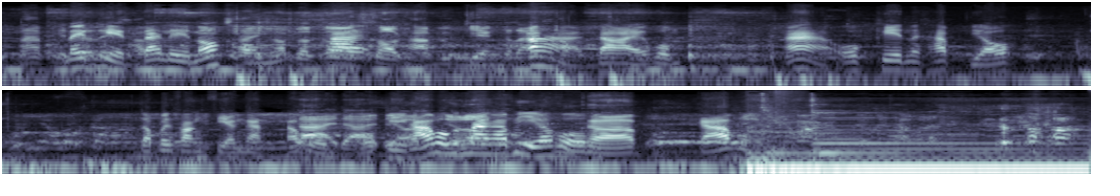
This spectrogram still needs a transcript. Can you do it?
จหน้าเพจในเพจครับได้เลยเนาะใช่ครับ แล้วก็ใช่ สอบถามลูกเกียงก็ได้ อ่าครับได้ครับผม อ่าโอเคนะครับ เดี๋ยวเราไปฟังเสียงกันครับผมได้ได้โอเคเดี๋ยวครับผมมากครับพี่ครับผมครับ ครับผม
